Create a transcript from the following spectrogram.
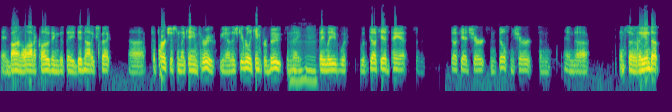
and buying a lot of clothing that they did not expect, uh, to purchase when they came through. You know, they just really came for boots and they, they leave with, with duckhead pants and duckhead shirts and Filson shirts and, and, uh, and so they end up,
